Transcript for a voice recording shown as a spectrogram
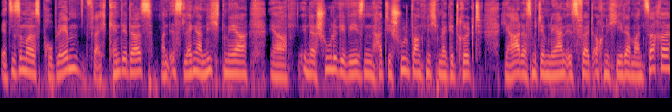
Jetzt ist immer das Problem, vielleicht kennt ihr das, man ist länger nicht mehr ja, in der Schule gewesen, hat die Schulbank nicht mehr gedrückt. Ja, das mit dem Lernen ist vielleicht auch nicht jedermanns Sache,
